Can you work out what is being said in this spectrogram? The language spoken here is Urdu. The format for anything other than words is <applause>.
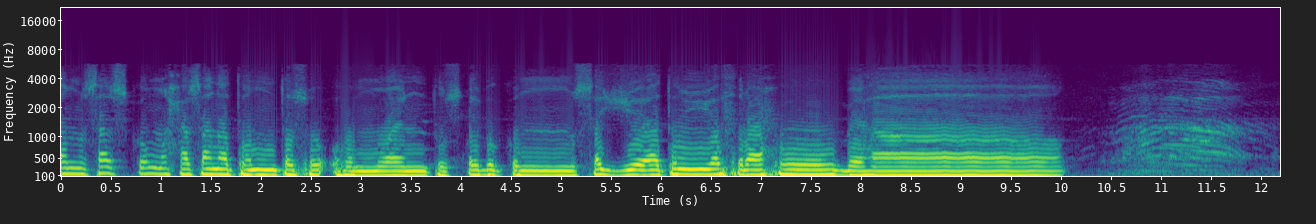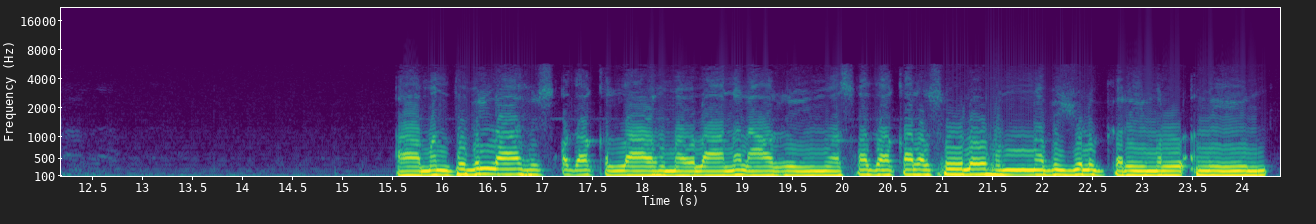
تمسسكم حسنة تسؤهم وإن تصقبكم سيئة يفرحوا بها. آمنت بالله، صدق الله مولانا العظيم، وصدق رسوله النبي الكريم الأمين.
